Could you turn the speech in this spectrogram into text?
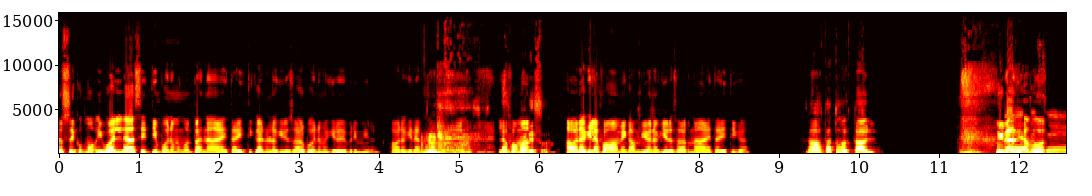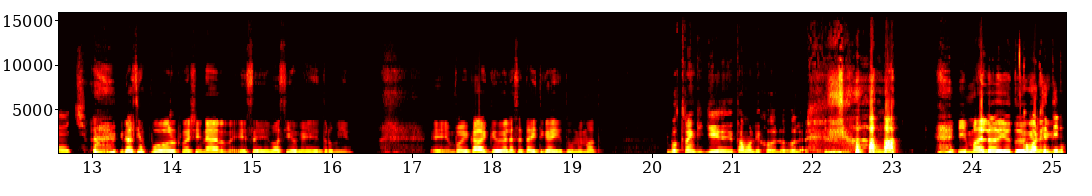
No sé cómo, igual hace tiempo que no me contás nada de estadística, no lo quiero saber porque no me quiero deprimir. Ahora que la fama, la fama, Por eso. ahora que la fama me cambió, no quiero saber nada de estadística. No, está todo estable. Gracias por, gracias por rellenar ese vacío que hay dentro mío. Eh, porque cada vez que veo las estadísticas de YouTube me mato. Vos tranqui que estamos lejos de los dólares. Y más lo de YouTube. Como tenés- Argentina.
